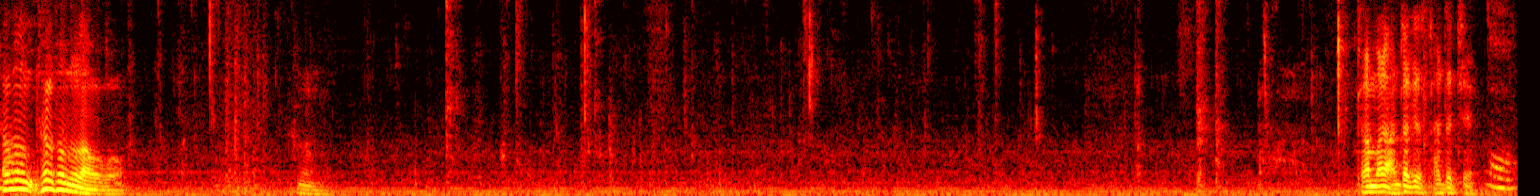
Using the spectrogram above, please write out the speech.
생선, 생선도 나오고. 음. 계란말이 안 짜게 해서 잘 됐지? 네.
